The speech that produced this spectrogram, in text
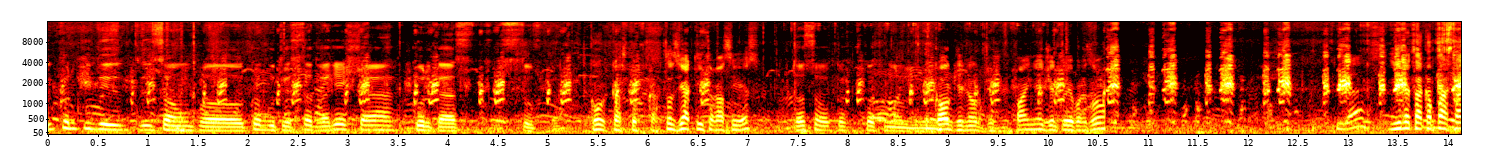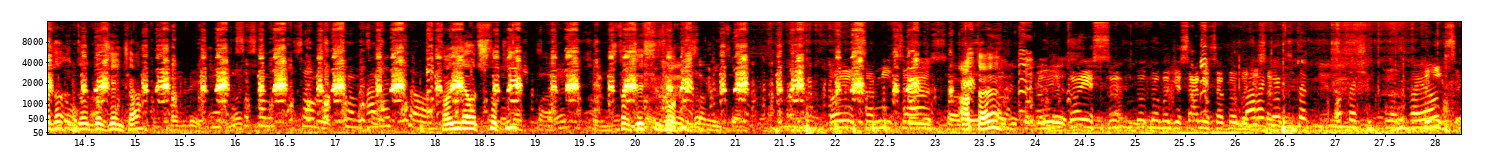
I kurki są po koguty 120, kurka 100. Kurka stówka. To z jakiej to rasy jest? To są ko- koki olbrzymie. Kogi olbrzymi. Fajnie, dziękuję bardzo. Ile taka parka do, do, do wzięcia? To ale co? Ile od sztuki? 40 zł. To jest samica, A te? y, to jest, to, to będzie samiec, a to będzie Marek, samica. jak to one się nazywają? Feniksy,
